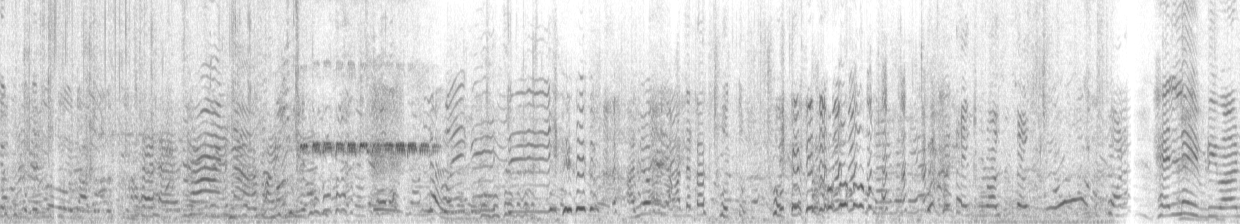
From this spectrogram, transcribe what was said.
বোনকে একটু বকে দিয়েছিল এটা আদর করছি হ্যাঁ হ্যাঁ হ্যাঁ আমি ওই আটাটা ছোট ছোট। Hello everyone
